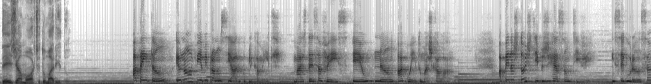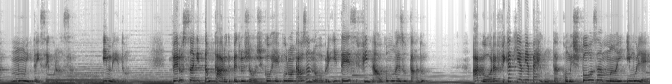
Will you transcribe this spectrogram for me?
desde a morte do marido. Até então, eu não havia me pronunciado publicamente, mas dessa vez eu não aguento mais calar. Apenas dois tipos de reação tive: insegurança, muita insegurança, e medo. Ver o sangue tão caro de Pedro Jorge correr por uma causa nobre e ter esse final como resultado? Agora fica aqui a minha pergunta, como esposa, mãe e mulher.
